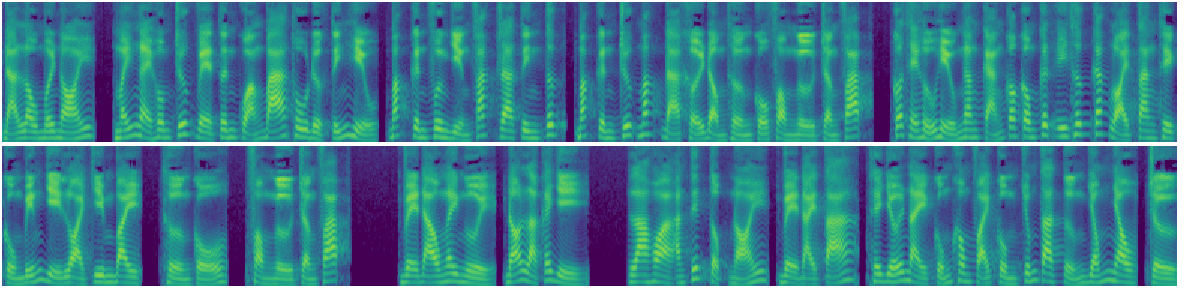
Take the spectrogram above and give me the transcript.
đã lâu mới nói, mấy ngày hôm trước về tin quảng bá thu được tín hiệu, Bắc Kinh phương diện phát ra tin tức, Bắc Kinh trước mắt đã khởi động thượng cổ phòng ngự trần pháp, có thể hữu hiệu ngăn cản có công kích ý thức các loại tăng thi cùng biến dị loài chim bay, thượng cổ, phòng ngự trần pháp. Về đạo ngây người, đó là cái gì? La Hòa Anh tiếp tục nói, về đại tá, thế giới này cũng không phải cùng chúng ta tưởng giống nhau, trừ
